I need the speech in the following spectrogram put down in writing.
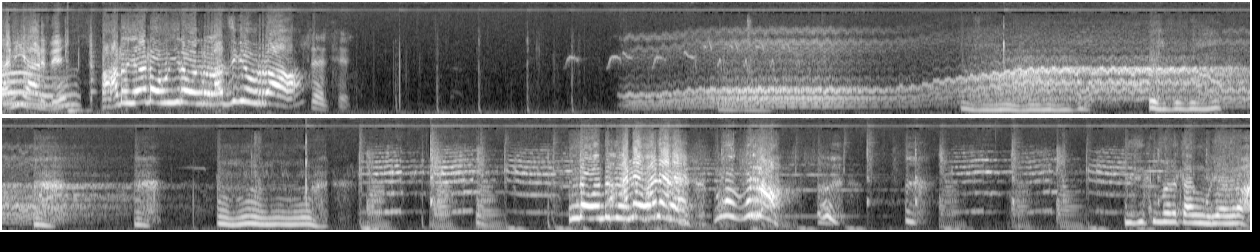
தனியா ஆடுது உயிரை வாங்குற, ரசிக்க விடுறா. சரி சரி. இந்தா வந்துட்டேன். இதுக்கு மேல தாங்க முடியாதுடா.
